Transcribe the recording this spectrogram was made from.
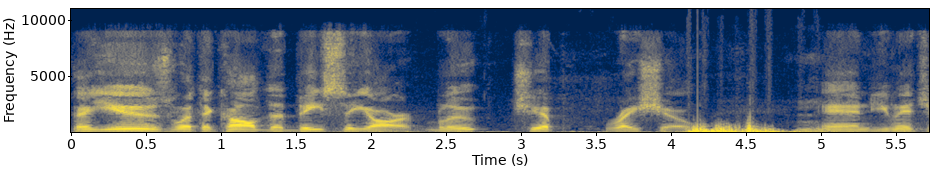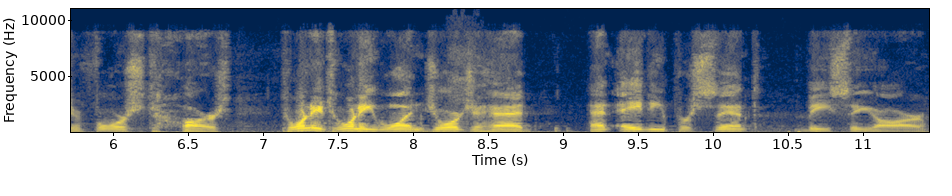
They use what they call the BCR, blue chip ratio. Mm-hmm. And you mentioned four stars. 2021, Georgia had an 80% BCR.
